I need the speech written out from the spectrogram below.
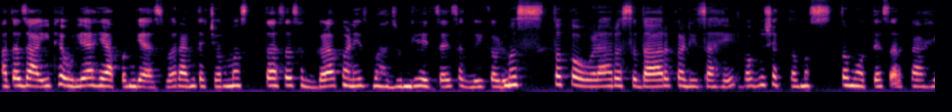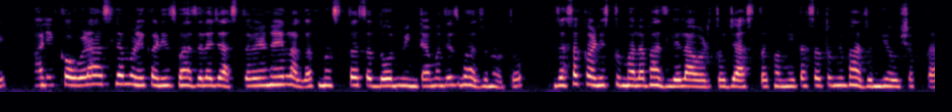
आता जाळी ठेवली आहे आपण गॅसवर आणि त्याच्यावर मस्त असा सगळा कणीस भाजून घ्यायचा आहे सगळीकडून. मस्त कवळा रसदार कणीस आहे. बघू शकता मस्त मोत्यासारखा आहे. आणि कवळा असल्यामुळे कणीस भाजायला जास्त वेळ नाही लागत. मस्त असं दोन मिनिटामध्येच भाजून होतो. जसा कणीस तुम्हाला भाजलेला आवडतो जास्त कमी तसा तुम्ही भाजून घेऊ शकता.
